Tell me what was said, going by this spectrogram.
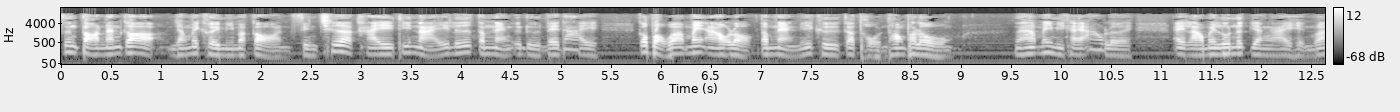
ซึ่งตอนนั้นก็ยังไม่เคยมีมาก่อน สินเชื่อใครที่ไหนหรือตำแหน่งอื่นๆใดๆก็บอกว่าไม่เอาหรอกตำแหน่งนี้คือกระโถนท้องพระโรง นะฮะไม่มีใครเอาเลย ไอเราไม่รู้นึกยังไงเห็นว่า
